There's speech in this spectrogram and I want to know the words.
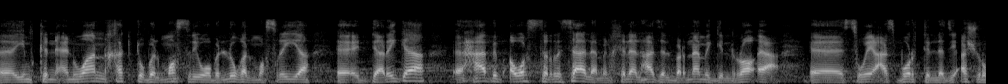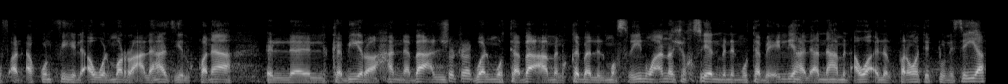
آه، يمكن عنوان خدته بالمصري آه، الدارجة. آه، حابب أوصل رسالة من خلال هذا البرنامج الرائع سويعة سبورت الذي أشرف أن أكون فيه لأول مرة على هذه القناة. ال- الكبيرة حنا بعل شكراً. والمتابعة من قبل المصريين وأنا شخصيا من المتابعين لها لأنها من أوائل القنوات التونسية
